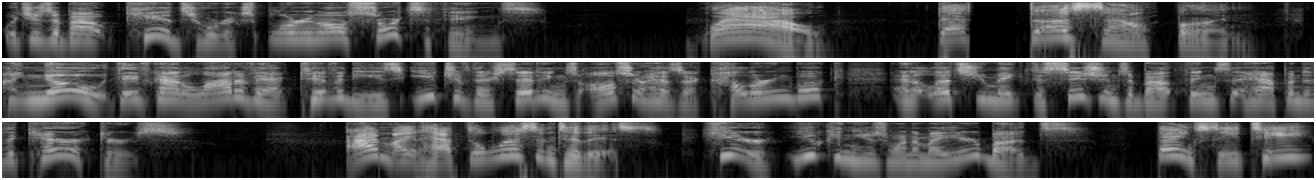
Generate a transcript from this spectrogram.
which is about kids who are exploring all sorts of things. Wow, that does sound fun. I know, they've got a lot of activities. Each of their settings also has a coloring book, and it lets you make decisions about things that happen to the characters. I might have to listen to this. Here, you can use one of my earbuds. Thanks, CT.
